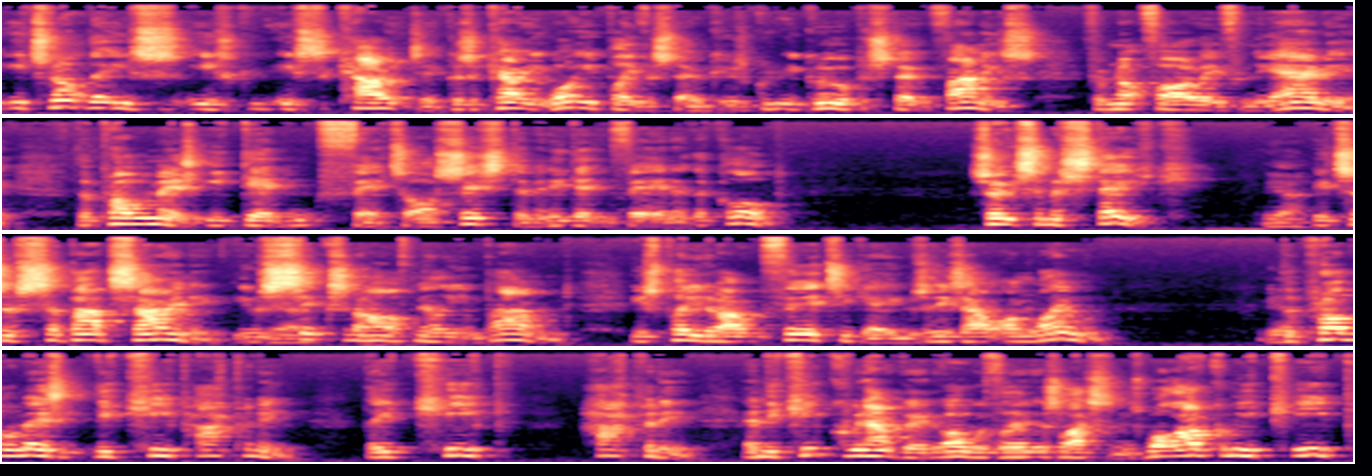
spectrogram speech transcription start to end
he- it's not that he's he's he's a character because a character. What he played for Stoke, he, was, he grew up a Stoke fan. He's from not far away from the area. The problem is he didn't fit our system and he didn't fit in at the club. So it's a mistake. yeah, It's a bad signing. He was Yeah. six and a half million pound. He's played about thirty games and he's out on loan. yeah. The problem is they keep happening. They keep happening, and they keep coming out going, "Oh, we've learned his lessons." Well, how come you keep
